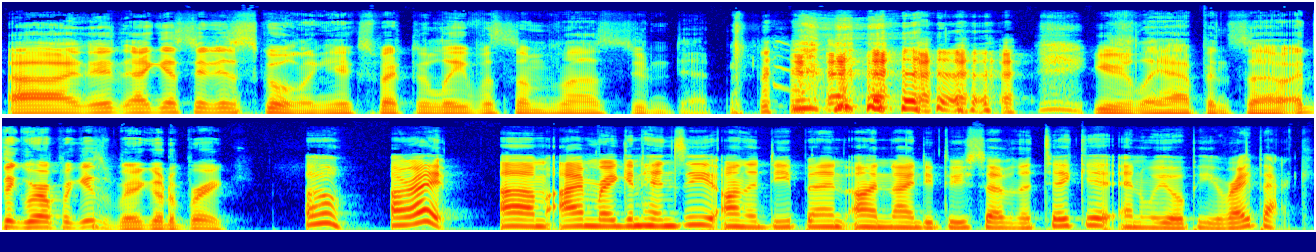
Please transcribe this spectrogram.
Uh, it, I guess it is schooling. You expect to leave with some uh, student debt. Usually happens. So I think we're up against it. Ready to go to break. Oh, all right. Um, I'm Reagan Hinze on the deep end on 93.7 The Ticket, and we will be right back.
